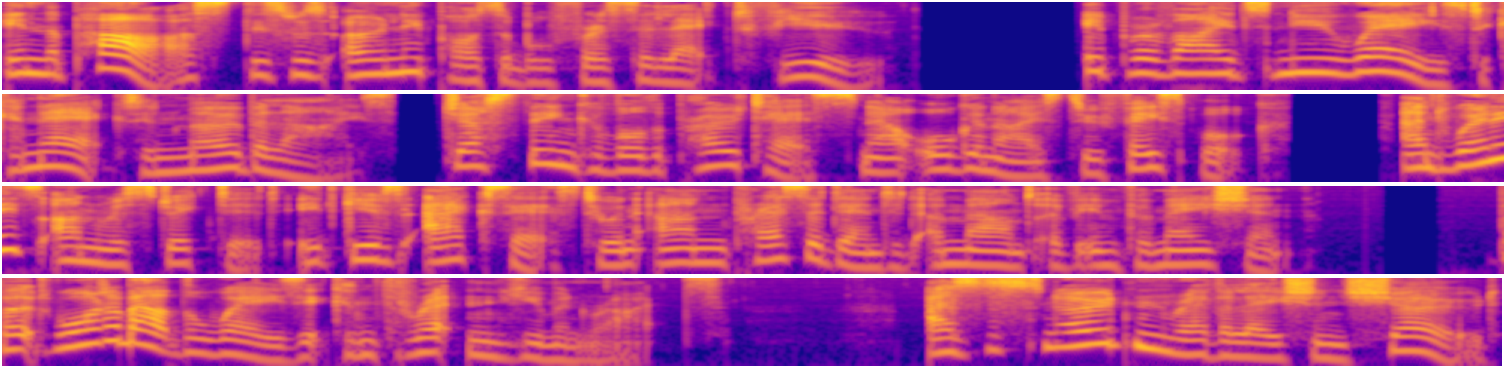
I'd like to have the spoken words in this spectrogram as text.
In the past, this was only possible for a select few. It provides new ways to connect and mobilize. Just think of all the protests now organized through Facebook. And when it's unrestricted, it gives access to an unprecedented amount of information. But what about the ways it can threaten human rights? As the Snowden revelations showed,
